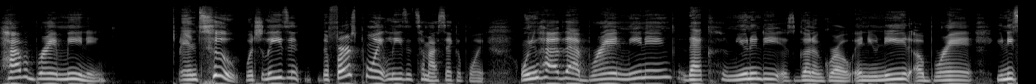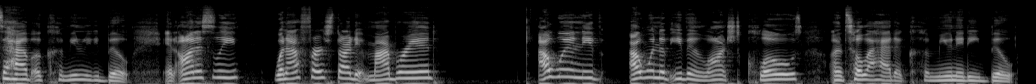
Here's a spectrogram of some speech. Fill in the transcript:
have a brand meaning. And two, which leads in the first point leads into my second point. When you have that brand meaning, that community is gonna grow. And you need a brand, you need to have a community built. And honestly, when I first started my brand, I wouldn't even I wouldn't have even launched clothes until I had a community built.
